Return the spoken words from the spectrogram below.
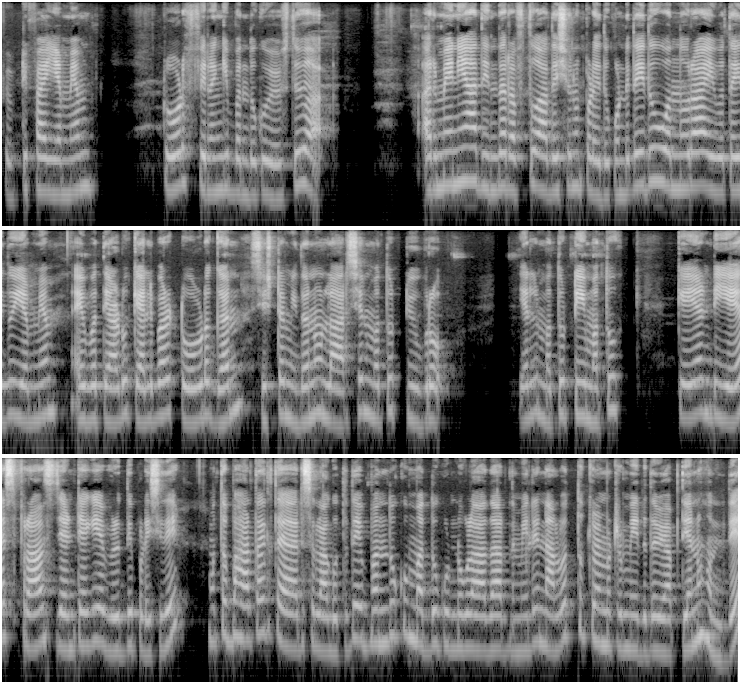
fifty five M M towed ಫಿರಂಗಿ ಬಂದೂಕು ವ್ಯವಸ್ಥೆಯು ಅರ್ಮೇನಿಯಾದಿಂದ ರಫ್ತು ಆದೇಶವನ್ನು ಪಡೆದುಕೊಂಡಿದೆ. ಇದು ಒಂದೂರ ಐವತ್ತೈದು ಎಂ ಎಂ ಐವತ್ತೆರಡು ಕ್ಯಾಲಿಬರ್ ಟೋಡ್ ಗನ್ ಸಿಸ್ಟಮ್. ಇದನ್ನು ಲಾರ್ಸೆನ್ ಮತ್ತು ಟ್ಯೂಬ್ರೋ, ಎಲ್ ಮತ್ತು ಟಿ ಮತ್ತು K N D S France ಜಂಟಿಯಾಗಿ ಅಭಿವೃದ್ಧಿಪಡಿಸಿದೆ ಮತ್ತು ಭಾರತದಲ್ಲಿ ತಯಾರಿಸಲಾಗುತ್ತದೆ. ಬಂದೂಕು ಮದ್ದು ಗುಂಡುಗಳ ಆಧಾರದ ಮೇಲೆ ನಲವತ್ತು ಕಿಲೋಮೀಟರ್ ಮೀರಿದ ವ್ಯಾಪ್ತಿಯನ್ನು ಹೊಂದಿದೆ.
